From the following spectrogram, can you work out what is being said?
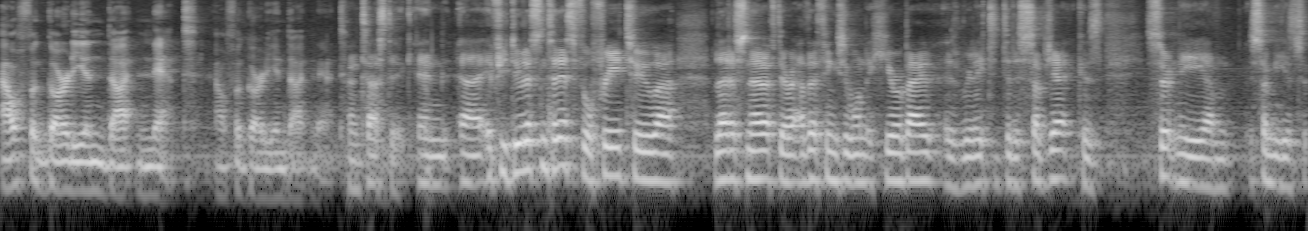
alphaguardian.net. Alphaguardian.net. Fantastic. And uh, if you do listen to this, feel free to uh, let us know if there are other things you want to hear about as related to this subject, because certainly um, something is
